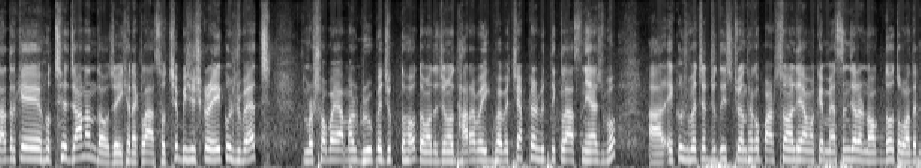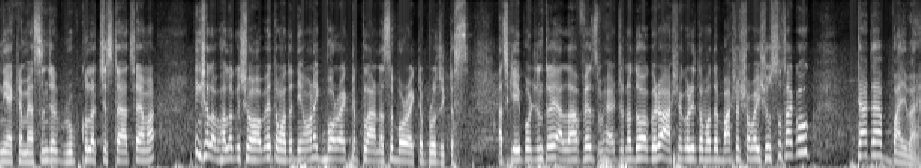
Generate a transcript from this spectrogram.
তাদেরকে হচ্ছে জানান দাও যে এখানে ক্লাস হচ্ছে। বিশেষ করে একুশ ব্যাচ তোমরা সবাই আমার গ্রুপে যুক্ত হও, তোমাদের জন্য ধারাবাহিকভাবে চ্যাপ্টার ভিত্তিক ক্লাস নিয়ে আসব। আর একুশ ব্যাচের যদি স্টুডেন্ট থাকো পার্সোনালি আমাকে মেসেঞ্জারে নক দাও, তোমাদের নিয়ে একটা মেসেঞ্জার গ্রুপ খোলার চেষ্টা আছে আমার। ইনশাল্লাহ ভালো কিছু হবে। তোমাদের নিয়ে অনেক বড় একটা প্ল্যান আছে, বড় একটা প্রজেক্ট আছে। আজকে এই পর্যন্তই, আল্লাহ হাফেজ। ভাইয়ের জন্য দোয়া করো। আশা করি তোমাদের বাসার সবাই সুস্থ থাকুক। Tata bye bye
